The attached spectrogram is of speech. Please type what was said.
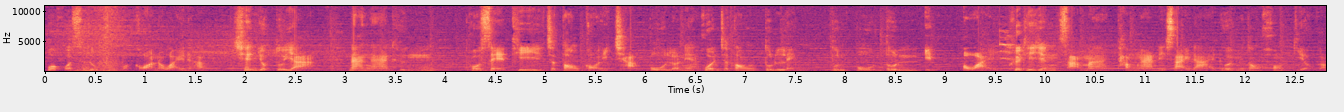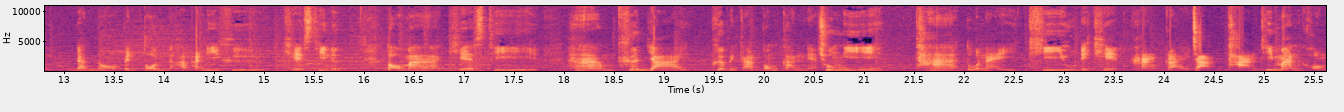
พวกวัสดุอุปกรณ์เอาไว้นะครับ เช่นยกตัวอย่าง หน้างานถึงโปรเซสที่จะต้องก่ออิฐฉาบปูนแล้วเนี่ยควรจะต้องตุนเหล็ก ตุนปูนตุนอิฐเอาไว้ เพื่อที่ยังสามารถทำงานในไซต์ได้ โดยไม่ต้องข้องเกี่ยวกับด้านนอเป็นต้นนะครับ อันนี้คือเคสที่หนึ่งต่อมาเคสที่ห้ามเคลื่อนย้ายเพื่อเป็นการป้องกันเนี่ยช่วงนี้ถ้าตัวไหนที่อยู่ในเขตห่างไกลจากานที่มั่นของ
